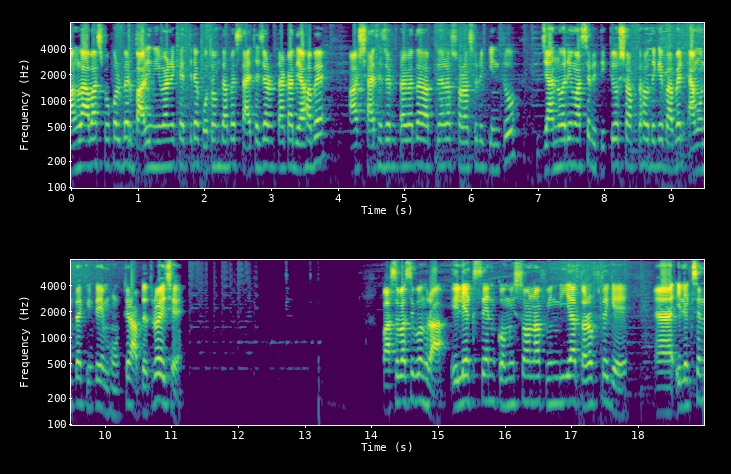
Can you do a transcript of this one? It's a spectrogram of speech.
বাংলা আবাস প্রকল্পের বাড়ি নির্মাণের ক্ষেত্রে প্রথম ধাপে ষাট হাজার টাকা দেওয়া হবে। আর ষাট হাজার টাকাটা আপনারা সরাসরি কিন্তু জানুয়ারি মাসের দ্বিতীয় সপ্তাহ থেকে পাবেন, এমনটা কিন্তু এই মুহূর্তের আপডেট রয়েছে। পাশাপাশি বন্ধুরা ইলেকশন কমিশন অফ ইন্ডিয়া তরফ থেকে ইলেকশন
